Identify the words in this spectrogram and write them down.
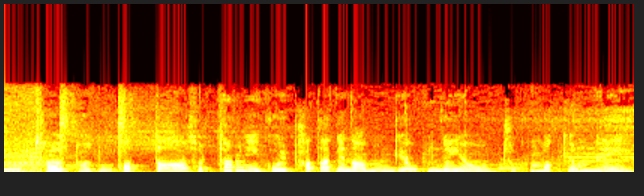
오, 잘 다 녹았다. 설탕이 거의 바닥에 남은 게 없네요. 조금밖에 없네.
